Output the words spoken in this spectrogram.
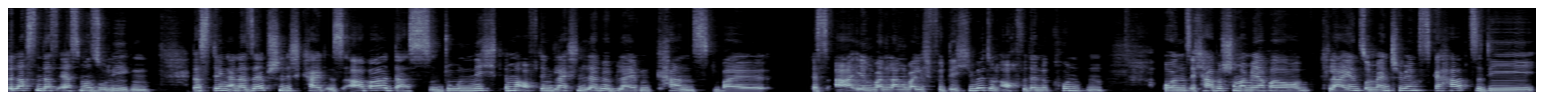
belassen das erstmal so liegen. Das Ding an der Selbstständigkeit ist aber, dass du nicht immer auf dem gleichen Level bleiben kannst, weil es A irgendwann langweilig für dich wird und auch für deine Kunden. Und ich habe schon mal mehrere Clients und Mentorings gehabt, die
